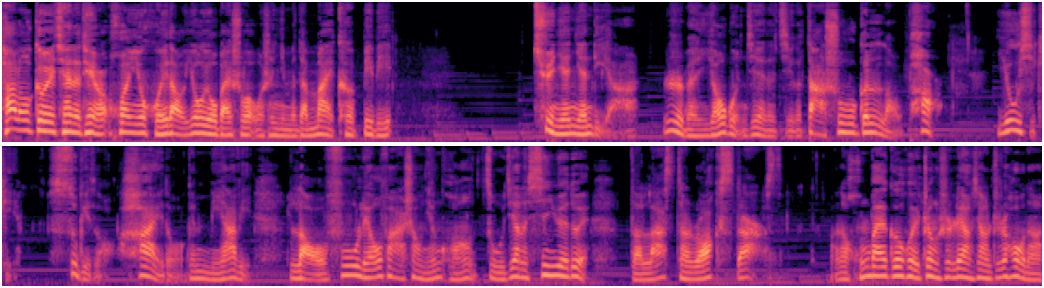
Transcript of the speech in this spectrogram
Hello，各位亲爱的听友，欢迎回到悠悠白说，我是你们的麦克 B B。去年年底啊，日本摇滚界的几个大叔跟老炮儿，Yoshiki、Sugizo、Hido 跟 Miyavi，老夫聊发少年狂，组建了新乐队 The Last Rock Stars。啊，那红白歌会正式亮相之后呢，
